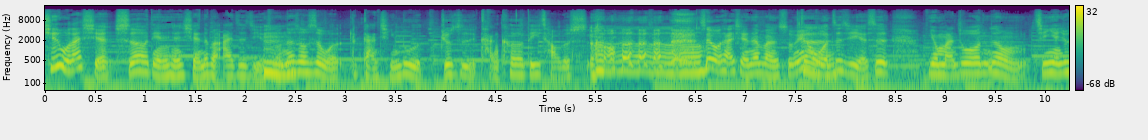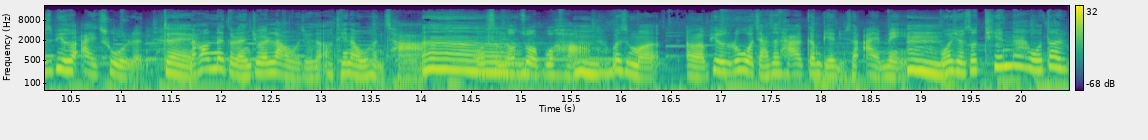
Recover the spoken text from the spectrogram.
其实我在写十二点前写那本《爱自己》的时候，那时候是我感情路就是坎坷低潮的时候，所以我才写那本书。因为我自己也是有蛮多那种经验，就是譬如说爱错人，对，然后那个人就会让我觉得哦天哪，我很差，嗯，我什么都做不好。为什么？呃，譬如如果假设他跟别的女生暧昧，嗯，我会觉得说天哪，我到底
